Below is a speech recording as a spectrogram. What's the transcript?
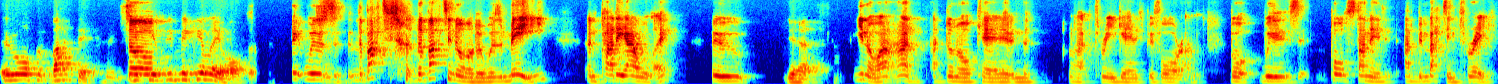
who opened batting? So Mickey, Mickey Lee open? It was the batting. The batting order was me and Paddy Owley, who yeah, you know, I, I'd, I'd done okay in the like three games beforehand, but we Paul Stanley had been batting three.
